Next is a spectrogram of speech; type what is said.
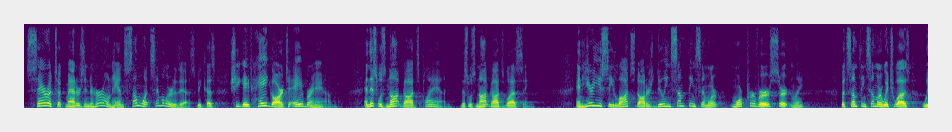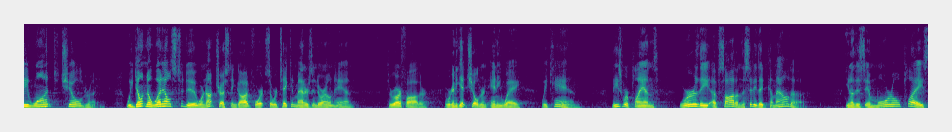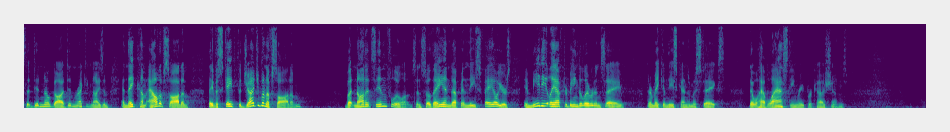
Sarah took matters into her own hands, somewhat similar to this, because she gave Hagar to Abraham. And this was not God's plan, this was not God's blessing. And here you see Lot's daughters doing something similar, more perverse, certainly, but something similar, which was we want children. We don't know what else to do. We're not trusting God for it, so we're taking matters into our own hand through our Father, and we're going to get children any way we can. These were plans worthy of Sodom, the city they'd come out of. You know, this immoral place that didn't know God, didn't recognize Him, and they come out of Sodom. They've escaped the judgment of Sodom, but not its influence. And so they end up in these failures immediately after being delivered and saved they're making these kinds of mistakes that will have lasting repercussions.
